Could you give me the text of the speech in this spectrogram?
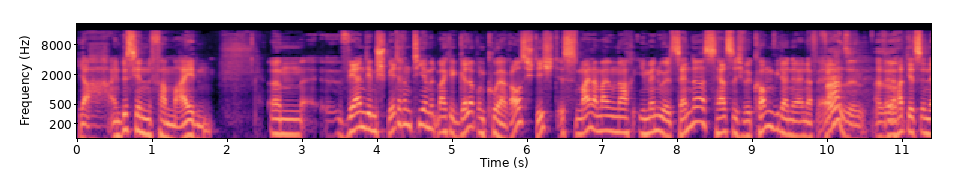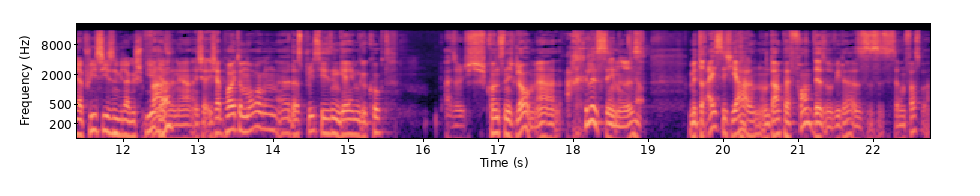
ja ein bisschen vermeiden. Ähm, wer in dem späteren Tier mit Michael Gallup und Co. heraussticht, ist meiner Meinung nach Emmanuel Sanders. Herzlich willkommen wieder in der NFL. Wahnsinn. Also er hat jetzt in der Preseason wieder gespielt. Wahnsinn, ja. ja. Ich, ich habe heute Morgen äh, das Preseason-Game geguckt. Also ich konnte es nicht glauben. Ja. Achillessehnenriss ja. mit 30 Jahren ja. und dann performt er so wieder. Also es ist, es ist ja unfassbar.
